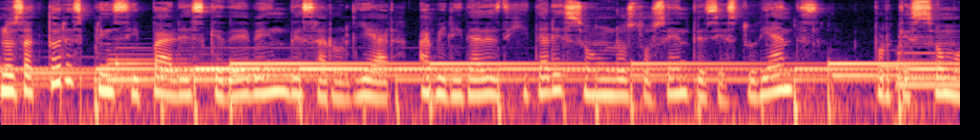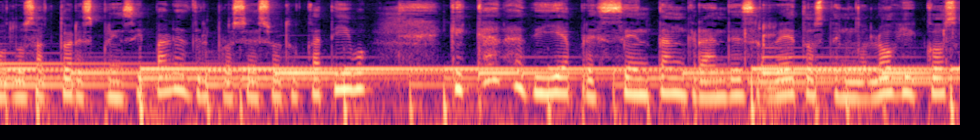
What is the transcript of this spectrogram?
Los actores principales que deben desarrollar habilidades digitales son los docentes y estudiantes, porque somos los actores principales del proceso educativo que cada día presentan grandes retos tecnológicos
